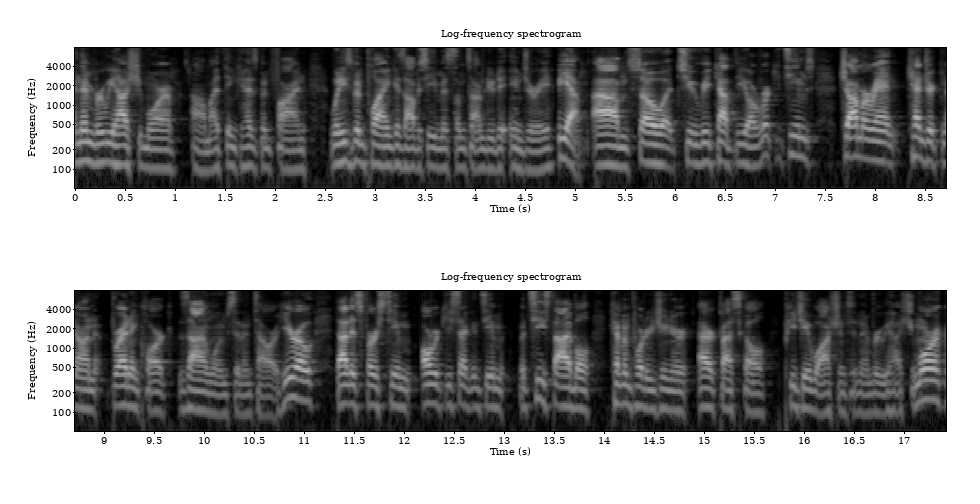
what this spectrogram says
And then Rui Hachimura, um, I think, has been fine when he's been playing because obviously he missed some time due to injury. But yeah, um, so to recap the rookie teams, Ja Morant, Kendrick Nunn, Brandon Clarke, Zion Williamson, and Tyler Herro. That is first team. All rookie second team, Matisse Thybulle, Kevin Porter Jr., Eric Paschall, PJ Washington, and Rui Hachimura.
